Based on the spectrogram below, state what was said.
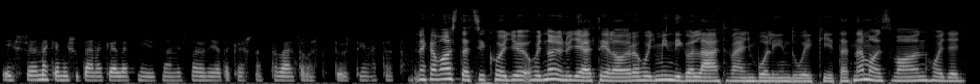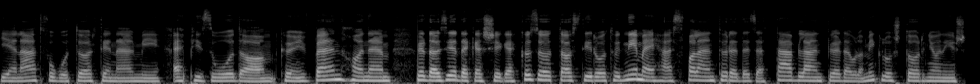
és nekem is utána kellett néznem, és nagyon érdekesnek találtam ezt a történetet. Nekem azt tetszik, hogy, hogy nagyon ügyeltél arra, hogy mindig a látványból indulj ki. Tehát nem az van, hogy egy ilyen átfogó történelmi epizód a könyvben, hanem például az érdekességek között azt írod, hogy némely ház falán töredezett táblán, például a Miklós tornyon is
